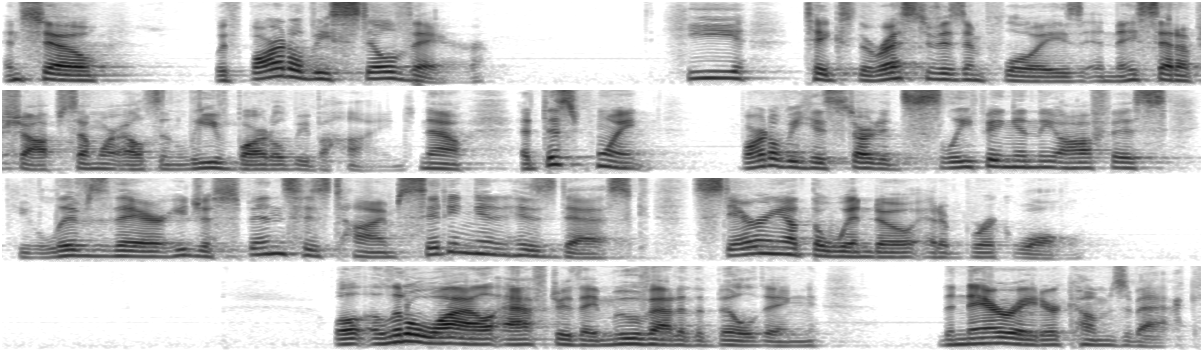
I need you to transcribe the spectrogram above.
And so, with Bartleby still there, he takes the rest of his employees and they set up shop somewhere else and leave Bartleby behind. Now, at this point, Bartleby has started sleeping in the office. He lives there. He just spends his time sitting at his desk, staring out the window at a brick wall. Well, a little while after they move out of the building, the narrator comes back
